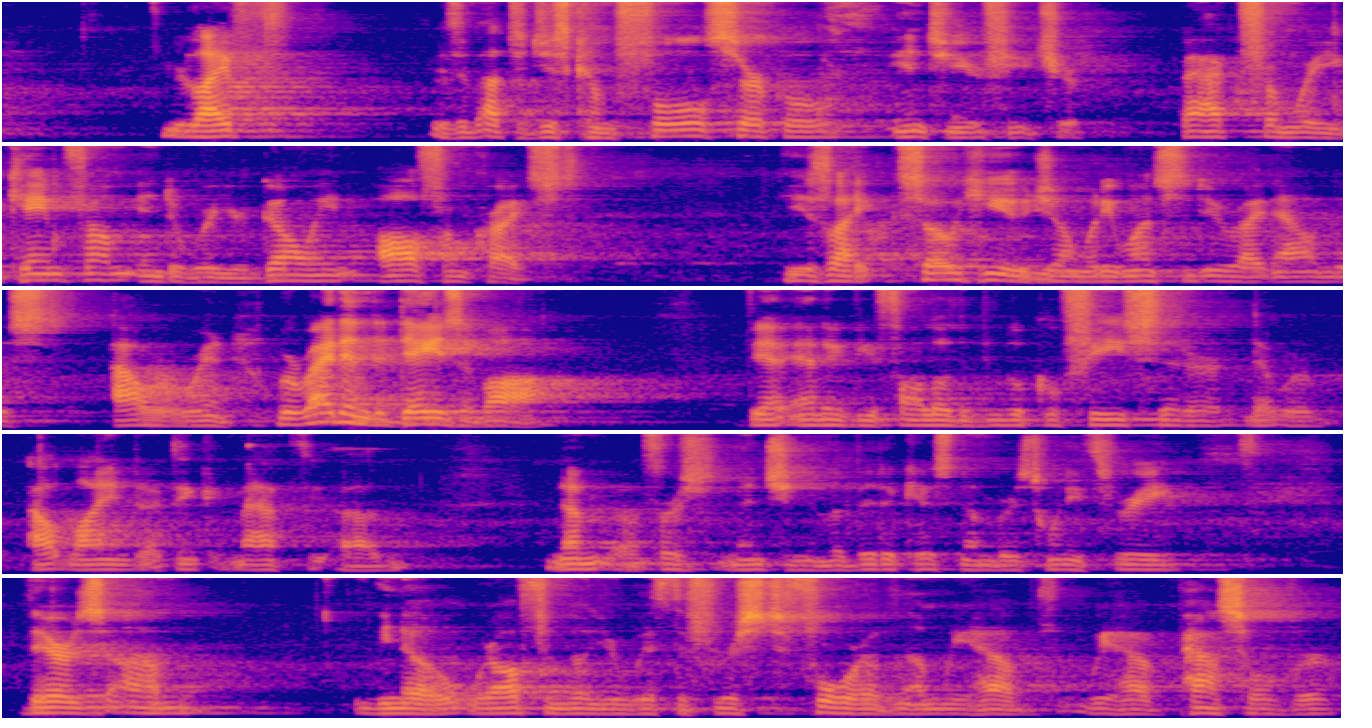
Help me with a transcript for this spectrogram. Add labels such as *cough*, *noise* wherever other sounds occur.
Your life is about to just come full circle into your future, back from where you came from into where you're going, all from Christ. He's like so huge on what he wants to do right now in this hour we're in. We're right in the days of awe. If any of you follow the biblical feasts that are that were outlined, I think Matthew, uh, num, uh, first mentioned in Leviticus, Numbers 23. There's um, we know we're all familiar with the first four of them. We have we have Passover,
